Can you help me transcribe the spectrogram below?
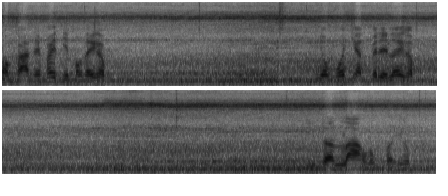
ต้องการให้ไฟติดหมองใดครับ ยกหัวจัดไปได้เลยครับทีด้านล่างลงไปครับ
